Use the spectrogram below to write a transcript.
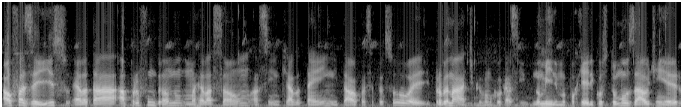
ao fazer isso, ela tá aprofundando uma relação assim que ela tem e tal com essa pessoa, e problemática, vamos colocar assim, no mínimo, porque ele costuma usar o dinheiro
